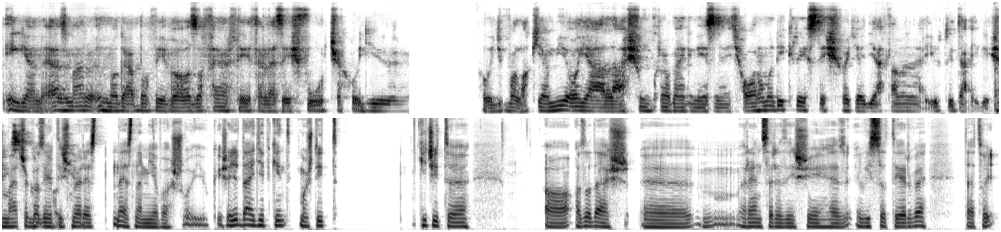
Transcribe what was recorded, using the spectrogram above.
igen, ez már önmagába véve az a feltételezés furcsa, hogy, hogy valaki a mi ajánlásunkra megnézni egy harmadik részt, és hogy egyáltalán eljut idáig is. Már csak azért is, mert ezt, ezt nem javasoljuk. És de egyébként most itt kicsit a, az adás rendszerezéséhez visszatérve, tehát hogy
